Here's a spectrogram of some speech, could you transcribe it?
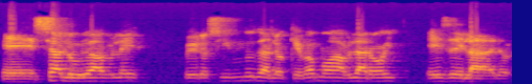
eh, saludable, pero sin duda lo que vamos a hablar hoy es de la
